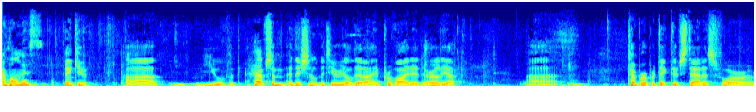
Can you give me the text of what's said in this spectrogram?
Holness? Thank you. Uh, You have some additional material that I provided earlier. Uh, Temporary protective status for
